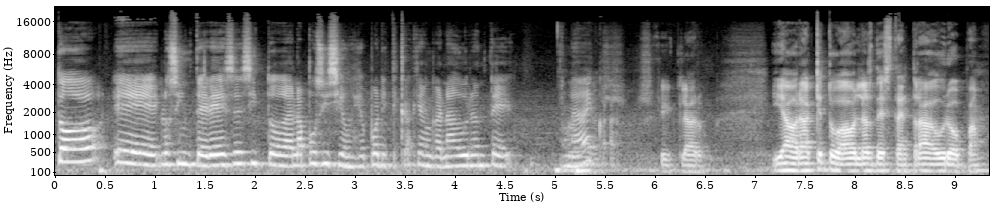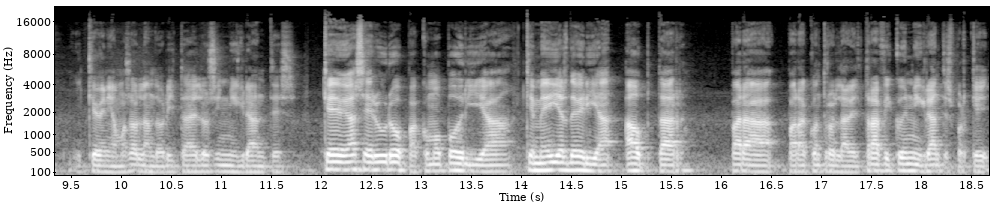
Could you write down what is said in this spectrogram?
todos eh, los intereses y toda la posición geopolítica que han ganado durante una década. Sí, claro. Y ahora que tú hablas de esta entrada a Europa y que veníamos hablando ahorita de los inmigrantes, ¿qué debe hacer Europa? ¿Cómo podría, qué medidas debería adoptar para, para controlar el tráfico de inmigrantes, porque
